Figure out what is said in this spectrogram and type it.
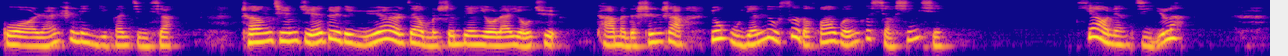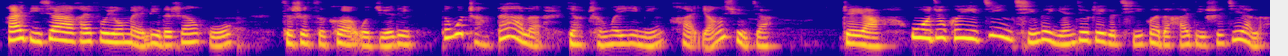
果然是另一番景象。成群结队的鱼儿在我们身边游来游去，它们的身上有五颜六色的花纹和小星星，漂亮极了。海底下还附有美丽的珊瑚。此时此刻，我决定，等我长大了，要成为一名海洋学家，这样我就可以尽情地研究这个奇怪的海底世界了。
